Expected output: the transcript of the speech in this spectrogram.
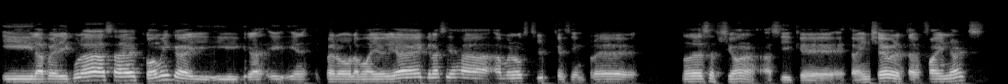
y la película, ¿sabes? cómica y, y gra- y- y- pero la mayoría es gracias a, a Meryl Streep que siempre nos decepciona, así que está bien chévere, está en Fine Arts,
